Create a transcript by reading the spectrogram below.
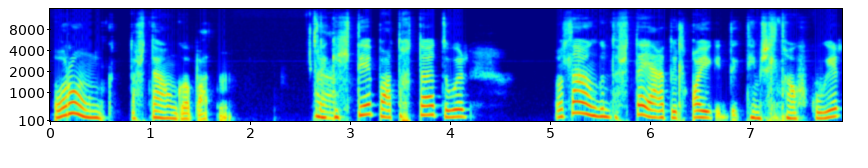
Гурван өнгө дуртай өнгөө бодно. Гэхдээ бодохдоо зүгээр улаан өнгөн дуртай ягаад гэвэл гоё гэдэг тийм шалтгаан өгөхгүйгээр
